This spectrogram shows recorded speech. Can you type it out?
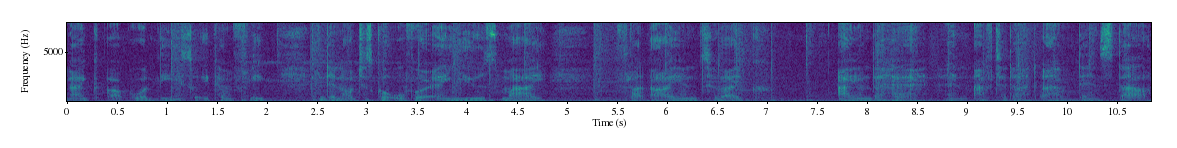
like uh, upwardly so it can flip. And then I'll just go over and use my flat iron to like iron the hair. And after that I'll then style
